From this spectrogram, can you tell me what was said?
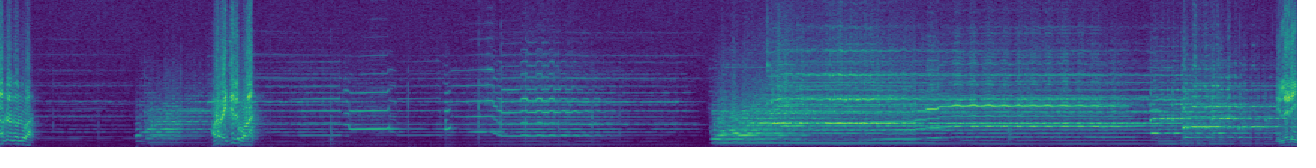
ഒരു ഗ്ലാസ് എടുത്തോണ്ട് വാ അവിടെ വെച്ചിട്ട് പോണേ ഇല്ലടി.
